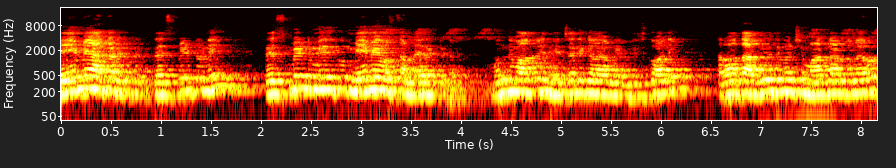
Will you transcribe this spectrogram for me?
మేమే అక్కడ ప్రెస్ మీట్ని ప్రెస్ మీట్ మీదకు మేమే వస్తాం డైరెక్ట్గా. ముందు మాత్రం ఇది హెచ్చరికలుగా మీరు తీసుకోవాలి. తర్వాత అభివృద్ధి గురించి మాట్లాడుతున్నారు.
